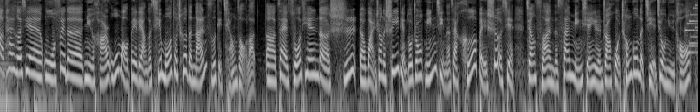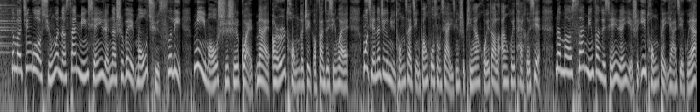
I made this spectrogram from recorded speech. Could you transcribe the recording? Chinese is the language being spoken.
太和县五岁的女孩吴某被两个骑摩托车的男子给抢走了。呃，在昨天的十呃晚上的十一点多钟，民警呢在河北涉县将此案的三名嫌疑人抓获，成功的解救女童。那么经过询问呢，三名嫌疑人呢是为谋取私利，密谋实施拐卖儿童的这个犯罪行为。目前呢，这个女童在警方护送下已经是平安回到了安徽太和县。那么三名犯罪嫌疑人也是一同被押解归案。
